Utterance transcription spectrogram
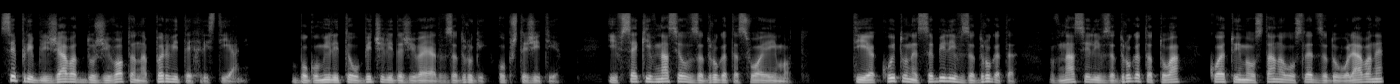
се приближават до живота на първите християни. Богомилите обичали да живеят в задруги, общежития, и всеки внасял в задругата своя имот. Тия, които не са били в задругата, внасяли в задругата това, което им е останало след задоволяване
